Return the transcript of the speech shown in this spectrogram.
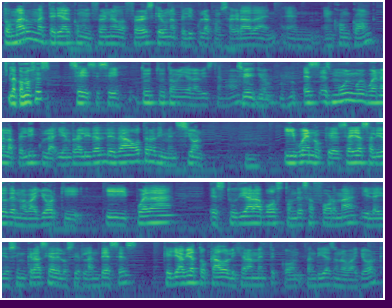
tomar un material como Infernal Affairs, que era una película consagrada en, en, en Hong Kong. ¿La conoces? Sí, sí, sí. Tú, tú también ya la viste, ¿no? Sí, yo. Uh -huh. es, es, muy, muy buena la película y en realidad le da otra dimensión. Uh -huh. Y bueno, que se haya salido de Nueva York y, y pueda estudiar a Boston de esa forma y la idiosincrasia de los irlandeses, que ya había tocado ligeramente con Pandillas de Nueva York,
